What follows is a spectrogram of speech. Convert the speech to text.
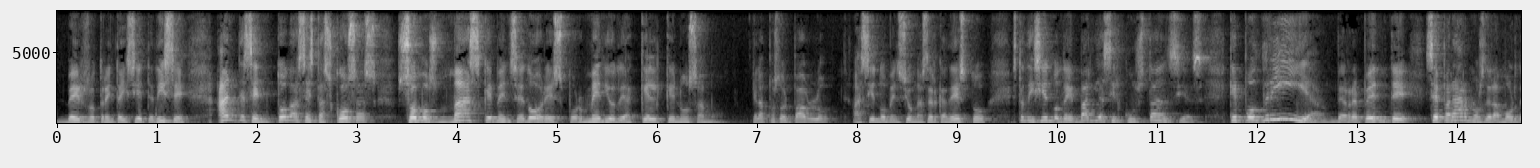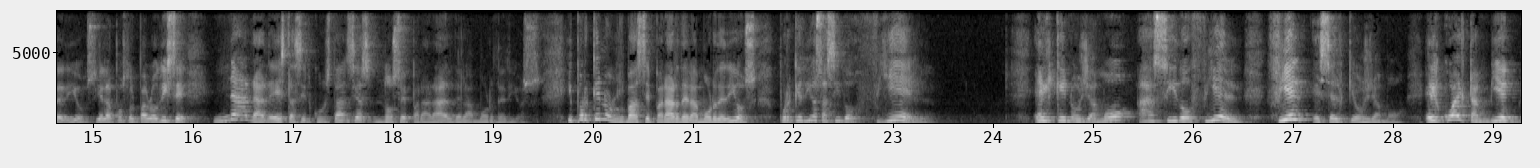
verso 37 dice, antes en todas estas cosas somos más que vencedores por medio de aquel que nos amó. El apóstol Pablo haciendo mención acerca de esto, está diciendo de varias circunstancias que podrían de repente separarnos del amor de Dios. Y el apóstol Pablo dice, nada de estas circunstancias nos separará del amor de Dios. ¿Y por qué no nos va a separar del amor de Dios? Porque Dios ha sido fiel. El que nos llamó ha sido fiel. Fiel es el que os llamó, el cual también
